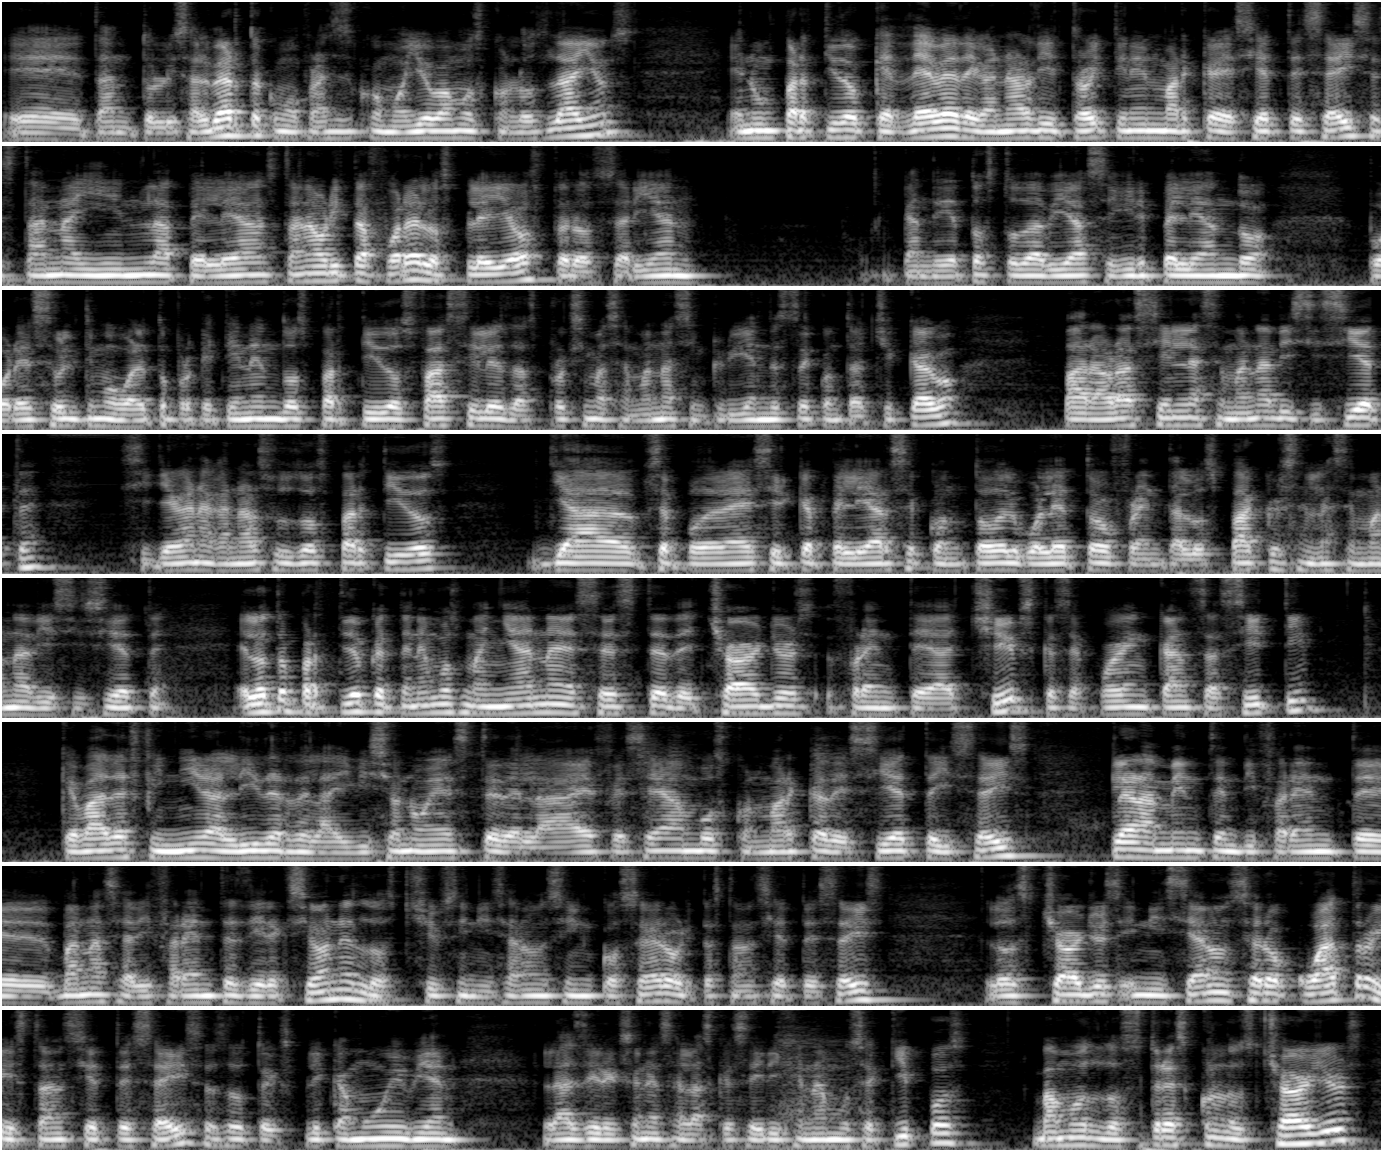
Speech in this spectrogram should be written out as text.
Eh, tanto Luis Alberto como Francisco como yo vamos con los Lions. En un partido que debe de ganar Detroit. Tienen marca de 7-6. Están ahí en la pelea. Están ahorita fuera de los playoffs. Pero serían candidatos todavía a seguir peleando por ese último boleto. Porque tienen dos partidos fáciles las próximas semanas. Incluyendo este contra Chicago. Para ahora sí en la semana 17. Si llegan a ganar sus dos partidos ya se podría decir que pelearse con todo el boleto frente a los Packers en la semana 17. El otro partido que tenemos mañana es este de Chargers frente a Chiefs que se juega en Kansas City. que va a definir al líder de la división oeste de la AFC, ambos con marca de 7 y 6 claramente en diferente, van hacia diferentes direcciones. Los Chiefs iniciaron 5-0, ahorita están 7-6. Los Chargers iniciaron 0-4 y están 7-6. Eso te explica muy bien las direcciones en las que se dirigen ambos equipos. Vamos los tres con los Chargers.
